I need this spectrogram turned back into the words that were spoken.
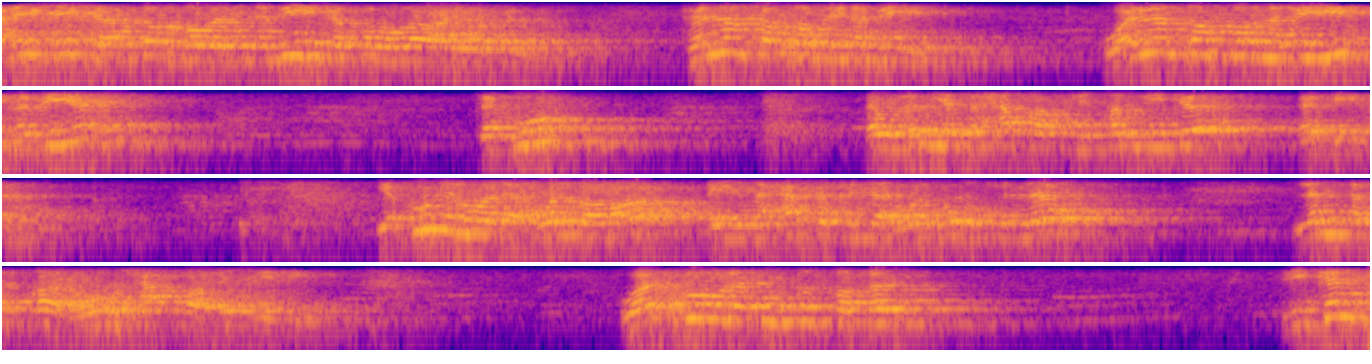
عليك أن تغضب لنبيك صلى الله عليه وسلم. فإن لم تغضب لنبيك وإن لم تنصر نبيك نبيك تكون أو لم يتحقق في قلبك الإيمان. يكون الولاء والبراء أي المحبة في الله والبغض في الله لم تفقعه حق فكره واذكر لكم قصة لكلب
